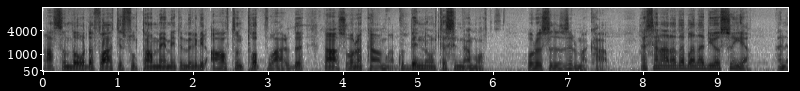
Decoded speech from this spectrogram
Aslında orada Fatih Sultan Mehmet'in böyle bir altın top vardı. Daha sonra kalmadı. Kubbenin ortasında. Ortası. Orası Hızır makamı. Ya sen arada bana diyorsun ya. Hani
